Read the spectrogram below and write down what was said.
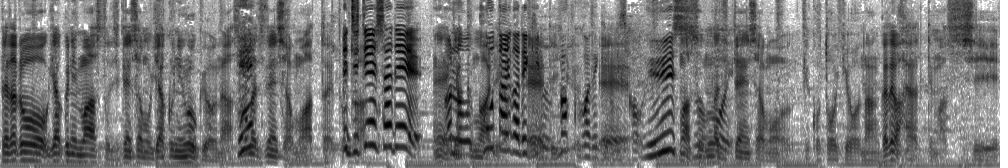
ペダルを逆に回すと自転車も逆に動くようなそんな自転車もあったりとか。え自転車で、ええあの交代ができる、ええバックができるんですか？ええ。えすまあ、そんな自転車も結構東京なんかでは流行ってますし、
